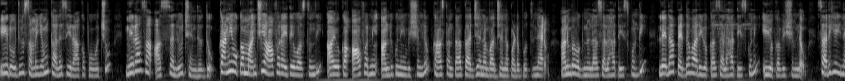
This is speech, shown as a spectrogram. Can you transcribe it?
ఈ రోజు సమయం కలిసి రాకపోవచ్చు. నిరాశ అస్సలు చెందొద్దు. కానీ ఒక మంచి ఆఫర్ అయితే వస్తుంది. ఆ యొక్క ఆఫర్ని అందుకునే విషయంలో కాస్తంత తర్జన భర్జన పడబోతున్నారు. అనుభవజ్ఞుల సలహా తీసుకోండి లేదా పెద్దవారి యొక్క సలహా తీసుకుని ఈ యొక్క విషయంలో సరి అయిన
